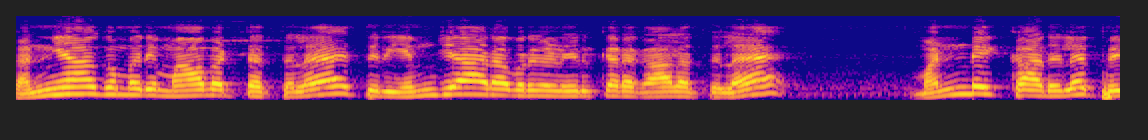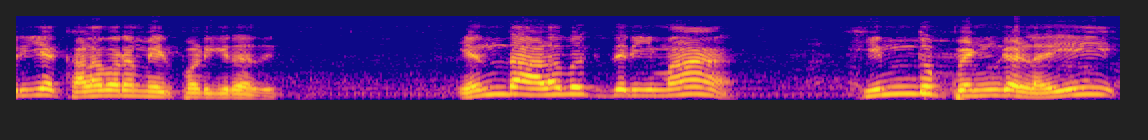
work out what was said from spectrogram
கன்னியாகுமரி மாவட்டத்தில் திரு எம்ஜிஆர் அவர்கள் இருக்கிற காலத்தில் மண்டைக்காடில் பெரிய கலவரம் ஏற்படுகிறது. எந்த அளவுக்கு தெரியுமா? ஹிந்து பெண்களை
